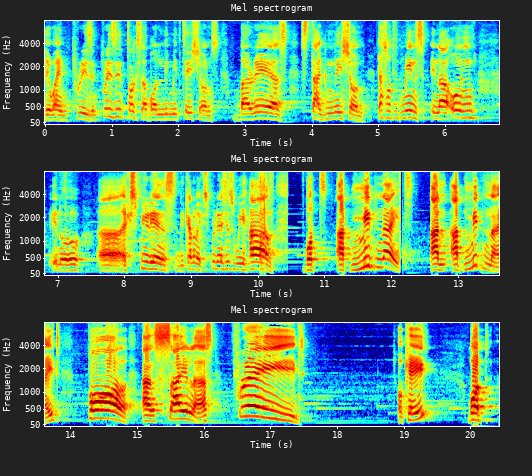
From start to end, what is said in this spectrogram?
they were in prison. Prison talks about limitations, barriers, stagnation. That's what it means in our own, you know, uh, experience, the kind of experiences we have. But at midnight, and at midnight, Paul and Silas prayed. Okay? But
